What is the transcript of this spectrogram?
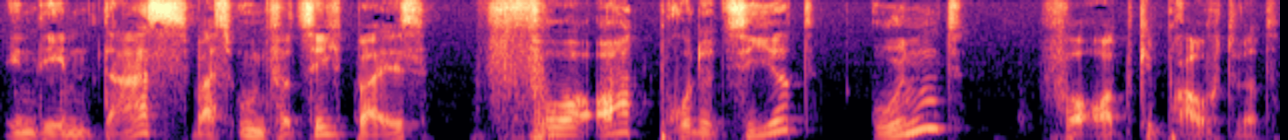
in dem das, was unverzichtbar ist, vor Ort produziert und vor Ort gebraucht wird.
